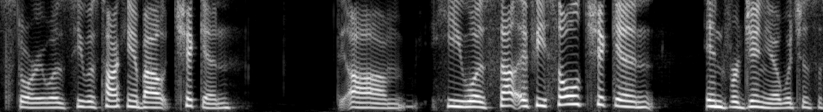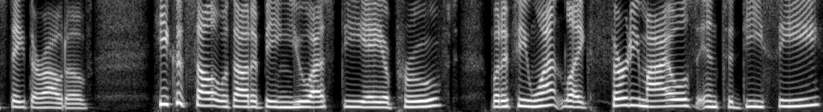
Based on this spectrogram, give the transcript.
story was he was talking about chicken. Um, he was sell- if he sold chicken in Virginia, which is the state they're out of, he could sell it without it being USDA approved. But if he went like 30 miles into DC,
